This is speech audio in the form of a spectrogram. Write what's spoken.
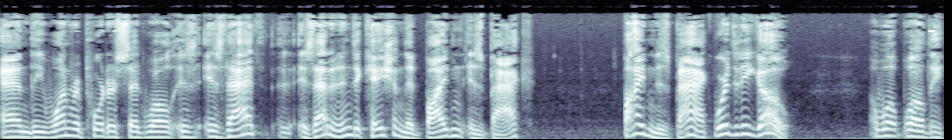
and the one reporter said, "Well, is is that is that an indication that Biden is back? Biden is back. Where did he go? Oh, well, well, the,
